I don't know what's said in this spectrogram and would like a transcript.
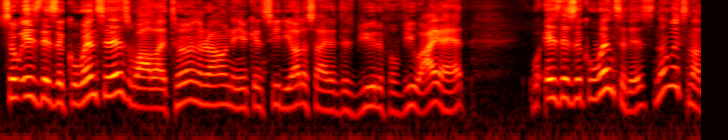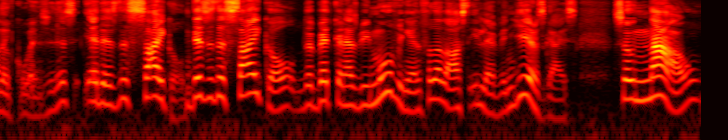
So is this a coincidence? While I turn around and you can see the other side of this beautiful view I had, is this a coincidence? No, it's not a coincidence. It is the cycle. This is the cycle the Bitcoin has been moving in for the last 11 years, guys. So now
